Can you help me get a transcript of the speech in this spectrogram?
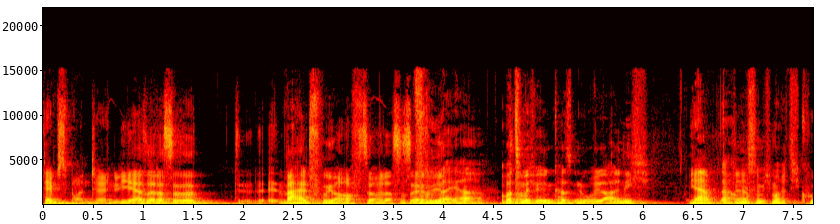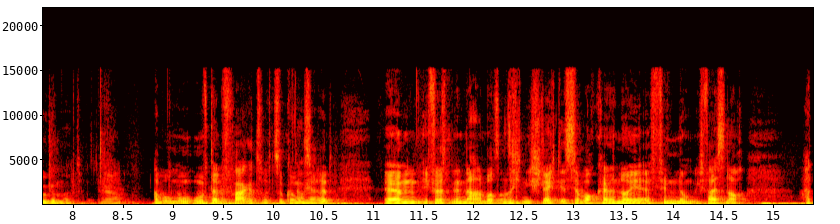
James Bond irgendwie. Also das war halt früher oft so, dass es irgendwie. Früher, ja. Aber zum So. Beispiel in Casino Royale nicht. Ja, Da haben die ja. es nämlich mal richtig cool gemacht. ja. Aber um, um auf deine Frage zurückzukommen, so. Gerrit. Ähm, ich finde das mit den Nanobots an sich nicht schlecht, ist aber auch keine neue Erfindung. Ich weiß noch, hat,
